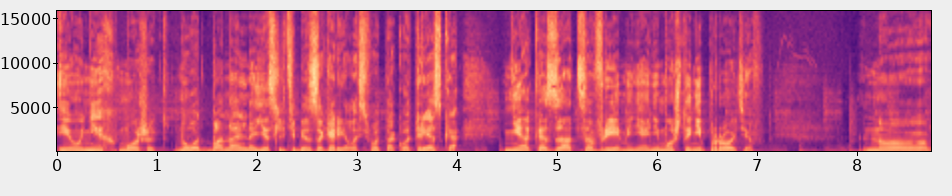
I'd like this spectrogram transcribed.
и у них может, ну вот банально, если тебе загорелось вот так вот резко, не оказаться времени, они, может, и не против. Но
